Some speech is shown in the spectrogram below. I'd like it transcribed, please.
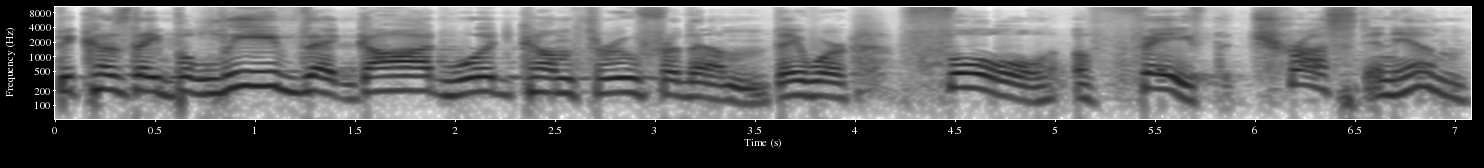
because they believed that God would come through for them. They were full of faith, trust in Him.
